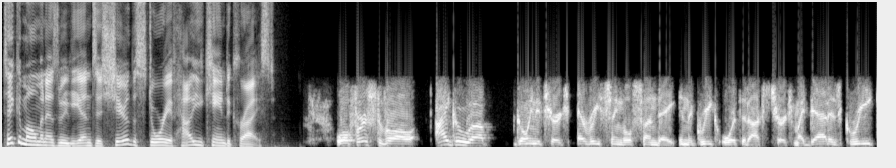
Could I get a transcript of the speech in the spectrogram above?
Take a moment as we begin to share the story of how you came to Christ. Well, first of all, I grew up going to church every single Sunday in the Greek Orthodox Church. My dad is Greek.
